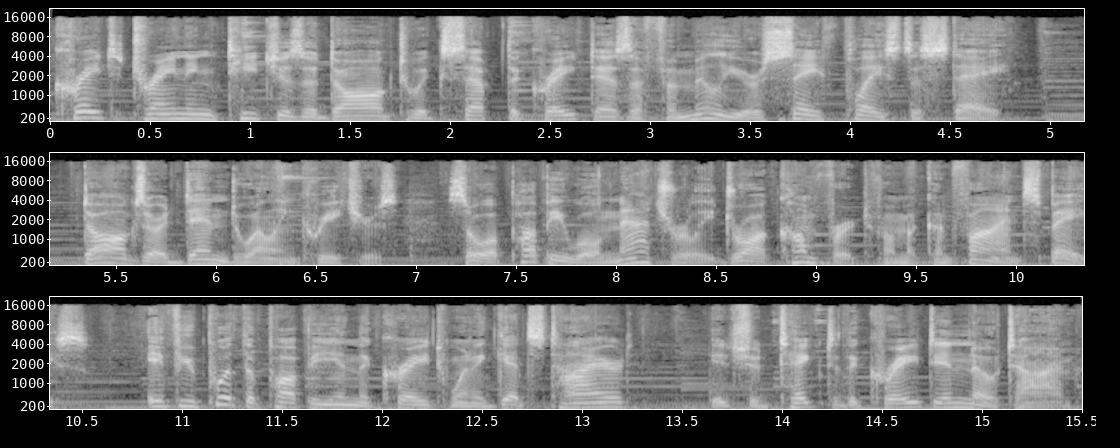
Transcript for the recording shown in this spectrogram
Crate training teaches a dog to accept the crate as a familiar, safe place to stay. Dogs are den dwelling creatures, so a puppy will naturally draw comfort from a confined space. If you put the puppy in the crate when it gets tired, it should take to the crate in no time.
